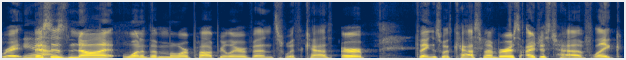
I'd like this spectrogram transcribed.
Right. This is not one of the more popular events with cast or things with cast members. I just have like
